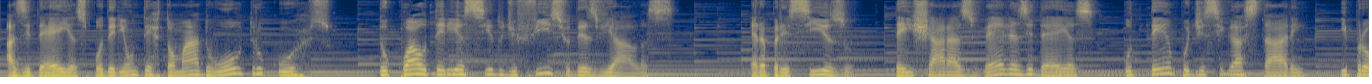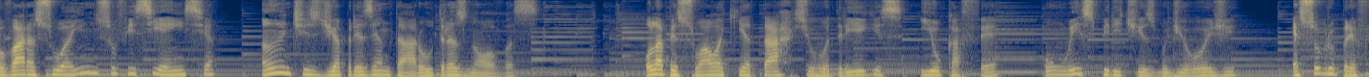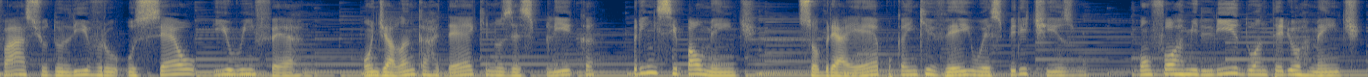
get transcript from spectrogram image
As ideias poderiam ter tomado outro curso, do qual teria sido difícil desviá-las. Era preciso deixar às velhas ideias o tempo de se gastarem e provar a sua insuficiência antes de apresentar outras novas. Olá pessoal, aqui é Tárcio Rodrigues e o café com o Espiritismo de hoje é sobre o prefácio do livro O Céu e o Inferno, onde Allan Kardec nos explica principalmente sobre a época em que veio o Espiritismo, conforme lido anteriormente,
